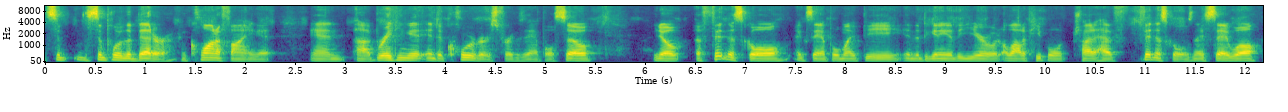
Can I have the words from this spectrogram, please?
Sim- the simpler the better and quantifying it and uh, breaking it into quarters, for example. So, you know, a fitness goal example might be in the beginning of the year, what a lot of people try to have fitness goals and they say, well,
